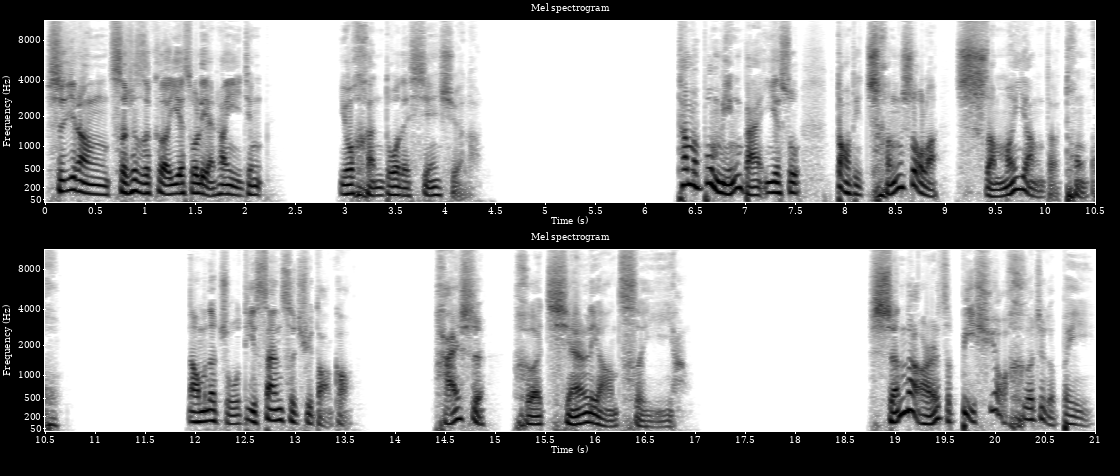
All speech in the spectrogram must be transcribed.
实际上，此时此刻，耶稣脸上已经有很多的鲜血了。他们不明白耶稣到底承受了什么样的痛苦。那我们的主第三次去祷告，还是和前两次一样。神的儿子必须要喝这个杯，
